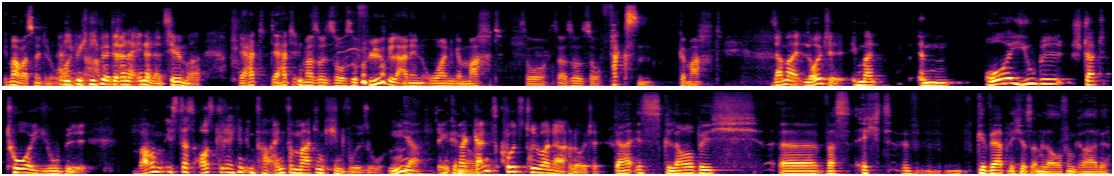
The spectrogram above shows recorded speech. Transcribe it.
immer was mit den Ohren Kann ich mich nicht mehr dran erinnern, erzähl mal. Der hat, der hat immer so, so, so Flügel an den Ohren gemacht, so, so, so, so Faxen gemacht. Sag mal, Leute, ich meine, ähm, Ohrjubel statt Torjubel. Warum ist das ausgerechnet im Verein von Martin Kind wohl so? Hm? Ja, Denkt genau. mal ganz kurz drüber nach, Leute. Da ist, glaube ich, äh, was echt äh, Gewerbliches am Laufen gerade.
